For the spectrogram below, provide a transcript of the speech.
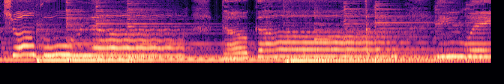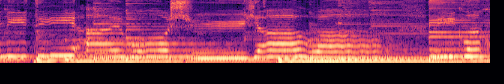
装不了祷告，因为你的爱我需要啊！你关怀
